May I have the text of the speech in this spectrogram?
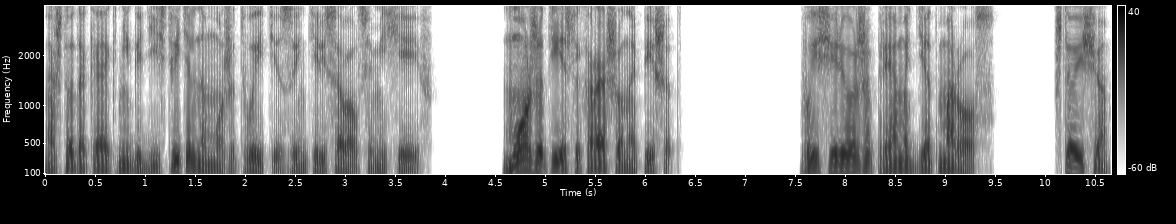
«А что такая книга действительно может выйти?» — заинтересовался Михеев. «Может, если хорошо напишет». «Вы, Сережа, прямо Дед Мороз. Что еще?»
